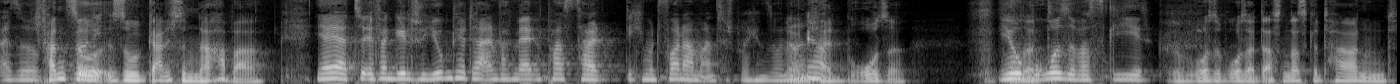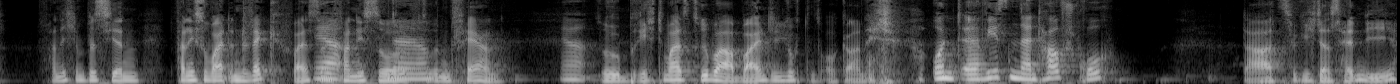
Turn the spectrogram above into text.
also. Ich fand so, so gar nicht so nahbar. Ja, ja, zur evangelischen Jugend hätte einfach mehr gepasst, halt dich mit Vornamen anzusprechen, so, Ja. ne? und nicht Ja. halt Brose. Jo, Brose hat- Brose, was geht. So Brose, Brose hat das und das getan und fand ich ein bisschen, fand ich so weit weg, weißt Ja. du? Fand ich so, Ja, ja. so entfernt. Ja. So berichten wir jetzt drüber, aber eigentlich juckt uns auch gar nicht. Und äh, wie ist denn dein Taufspruch? Da zücke ich das Handy,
